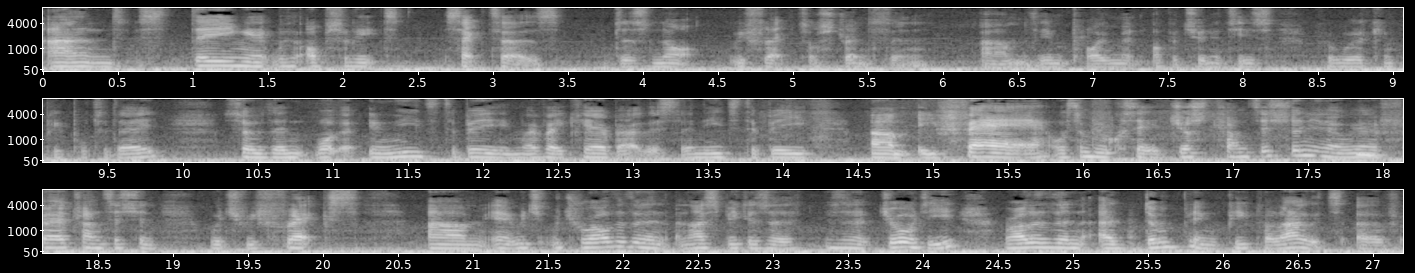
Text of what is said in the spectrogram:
and staying it with obsolete sectors does not reflect or strengthen um, the employment opportunities for working people today. So then, what it needs to be, and we're very clear about this, there needs to be um, a fair, or some people could say a just transition. You know, we mm. a fair transition which reflects. Um, you which, which rather than, and I speak as a, as a Geordie, rather than uh, dumping people out of,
